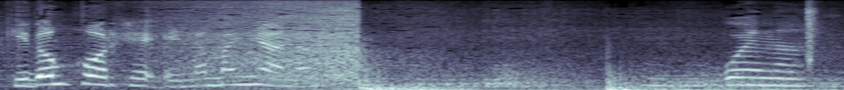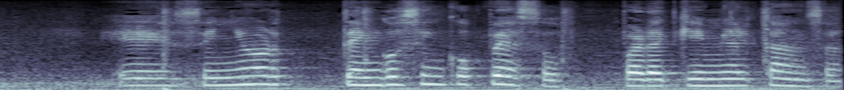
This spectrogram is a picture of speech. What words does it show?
Aquí don Jorge en la mañana. Buena. Eh, señor, tengo cinco pesos. ¿Para qué me alcanza?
